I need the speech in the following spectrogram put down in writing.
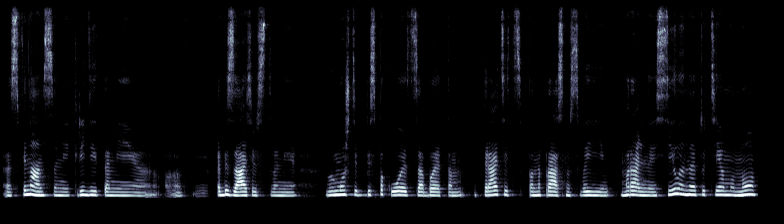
э, с финансами, кредитами, а, обязательствами. Вы можете беспокоиться об этом, тратить понапрасну свои моральные силы на эту тему, но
